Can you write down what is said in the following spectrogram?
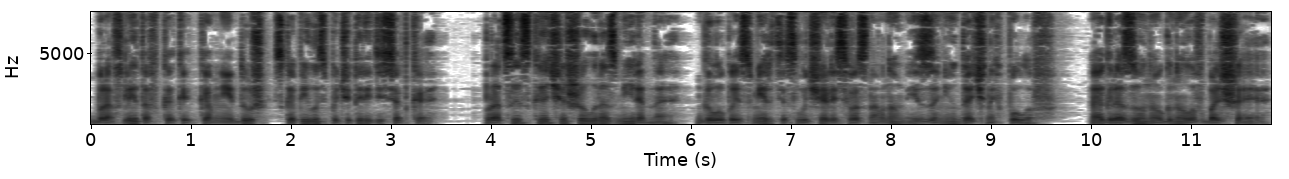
Браслетов, как и камней душ, скопилось по четыре десятка. Процесс кача шел размеренно. Глупые смерти случались в основном из-за неудачных пулов. Агрозона у гнолов большая,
